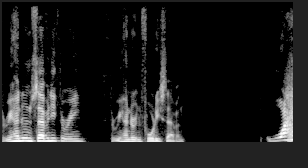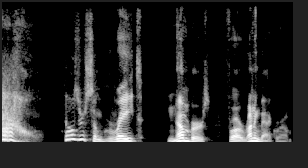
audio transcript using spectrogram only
373, 347. Wow. Those are some great numbers for a running back room.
